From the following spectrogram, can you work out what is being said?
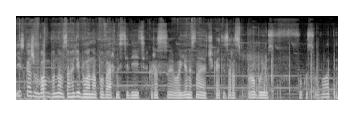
І скажу вам, воно взагалі було на поверхності, дивіться, красиво. Я не знаю, чекайте, зараз спробую сфокусувати.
